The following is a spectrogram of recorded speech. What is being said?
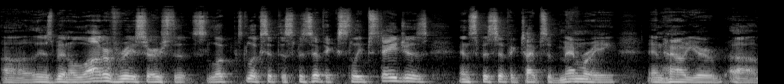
Uh, there's been a lot of research that looks looks at the specific sleep stages and specific types of memory and how your uh,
